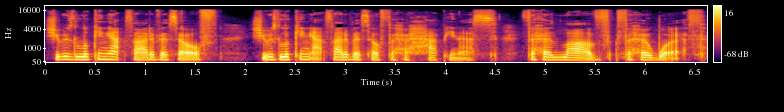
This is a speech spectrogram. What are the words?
She was looking outside of herself. She was looking outside of herself for her happiness, for her love, for her worth.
